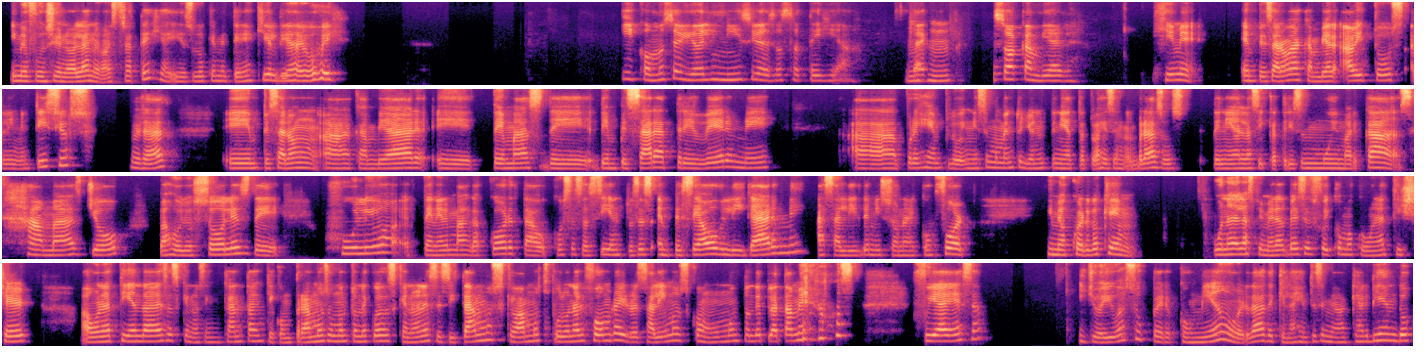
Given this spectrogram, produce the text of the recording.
Y me funcionó la nueva estrategia y es lo que me tiene aquí el día de hoy. ¿Y cómo se vio el inicio de esa estrategia? empezó a cambiar? Jime, empezaron a cambiar hábitos alimenticios, ¿verdad? Eh, empezaron a cambiar eh, temas de, de, empezar a atreverme a, por ejemplo, en ese momento yo no tenía tatuajes en los brazos, tenía las cicatrices muy marcadas. Jamás yo, bajo los soles de julio tener manga corta o cosas así. Entonces empecé a obligarme a salir de mi zona de confort. Y me acuerdo que una de las primeras veces fui como con una t-shirt a una tienda de esas que nos encantan, que compramos un montón de cosas que no necesitamos, que vamos por una alfombra y resalimos con un montón de plata menos. fui a esa y yo iba súper con miedo, ¿verdad? De que la gente se me va a quedar viendo,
